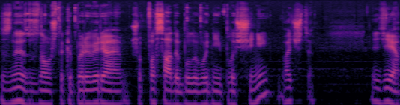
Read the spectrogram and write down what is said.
Знизу знову ж таки перевіряємо, щоб фасади були в одній площині. Бачите? Є.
